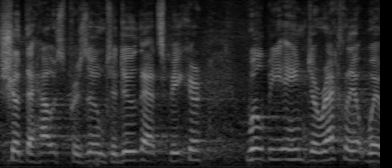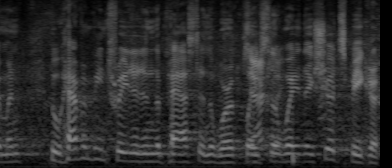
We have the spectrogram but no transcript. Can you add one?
should the House presume to do that, Speaker, will be aimed directly at women who haven't been treated in the past in the workplace the way they should, Speaker.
